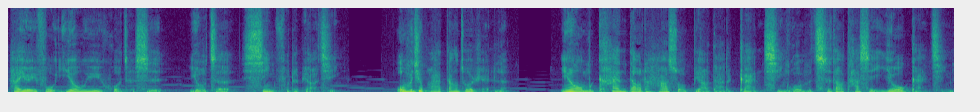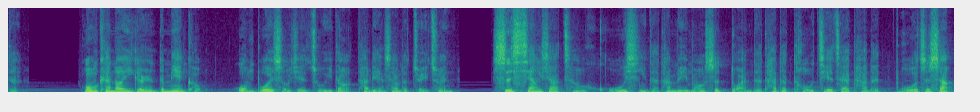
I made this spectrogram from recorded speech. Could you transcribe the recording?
他有一副忧郁或者是有着幸福的表情，我们就把它当做人了，因为我们看到的他所表达的感情，我们知道他是有感情的。我们看到一个人的面孔，我们不会首先注意到他脸上的嘴唇是向下呈弧形的，他眉毛是短的，他的头接在他的脖子上，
